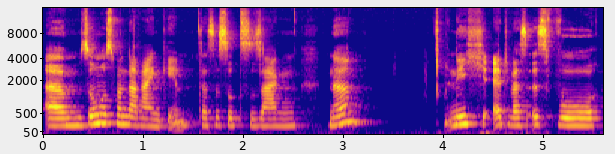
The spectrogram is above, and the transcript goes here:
ähm, so muss man da reingehen. Dass es sozusagen ne, nicht etwas ist, wo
